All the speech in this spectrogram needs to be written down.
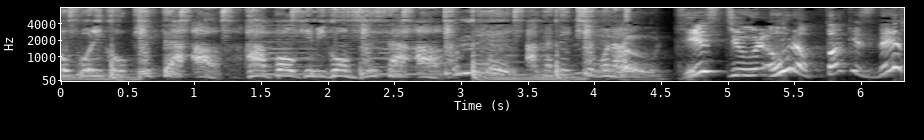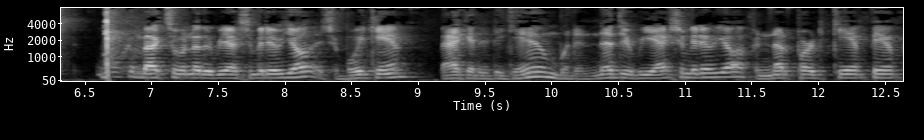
So buddy, go get that out. Hop on, give me gon' blitz that out. Man, I got the chip when I. Bro, this dude, who the fuck is this? Welcome back to another reaction video, y'all. It's your boy Cam, back at it again with another reaction video, y'all. For another part of the Cam fam,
